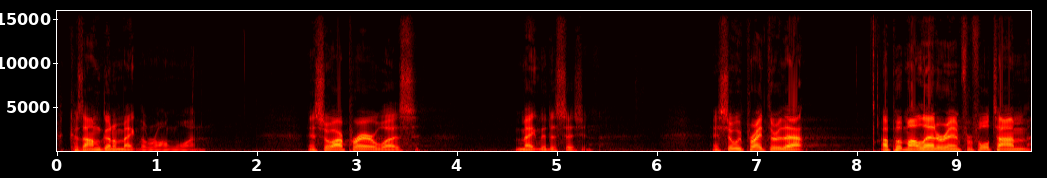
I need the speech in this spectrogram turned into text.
because I'm going to make the wrong one. And so our prayer was make the decision. And so we prayed through that. I put my letter in for full time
